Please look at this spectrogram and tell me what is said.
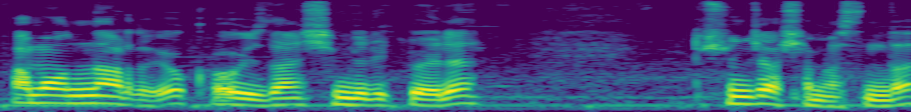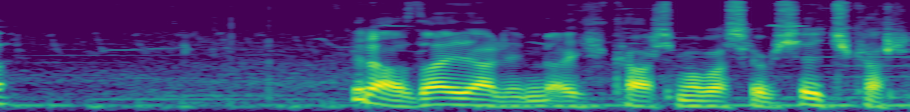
Ama onlar da yok. O yüzden şimdilik böyle düşünce aşamasında biraz daha ilerleyeyim. Belki karşıma başka bir şey çıkar.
